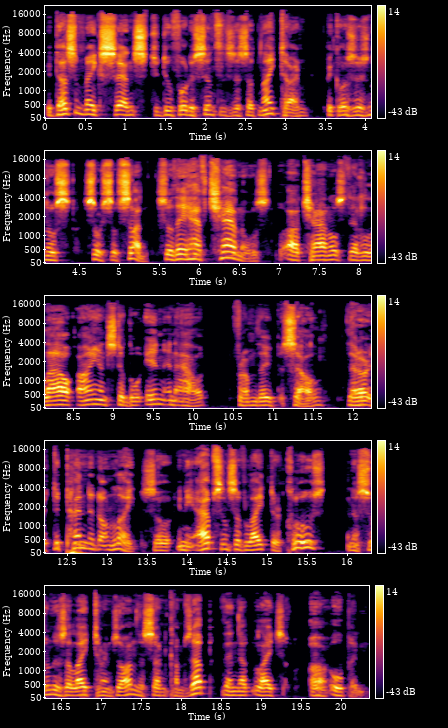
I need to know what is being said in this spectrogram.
It doesn't make sense to do photosynthesis at nighttime because there's no s- source of sun. So they have channels, uh, channels that allow ions to go in and out from the cell that are dependent on light. So, in the absence of light, they're closed, and as soon as the light turns on, the sun comes up, then the lights are open.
